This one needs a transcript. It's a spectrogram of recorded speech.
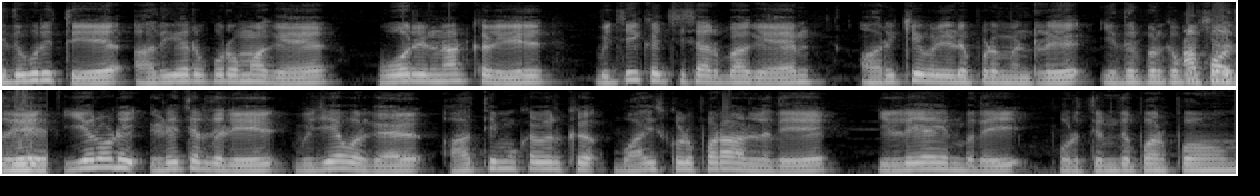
இது குறித்து அதிகாரப்பூர்வமாக ஓரிரு நாட்களில் விஜய் கட்சி சார்பாக அறிக்கை வெளியிடப்படும் என்று எதிர்பார்க்கப்படுகிறது. ஈரோடு இடைத்தேர்தலில் விஜய் அவர்கள் அதிமுகவிற்கு வாய்ஸ் கொடுப்பாரா அல்லது இல்லையா என்பதை பொறுத்திருந்து பார்ப்போம்.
